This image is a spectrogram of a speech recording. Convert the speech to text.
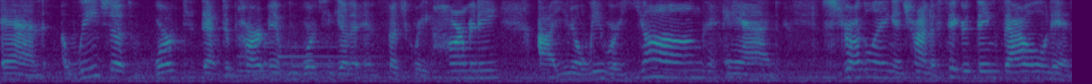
And we just worked that department. We worked together in such great harmony. Uh, you know, we were young and struggling and trying to figure things out, and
